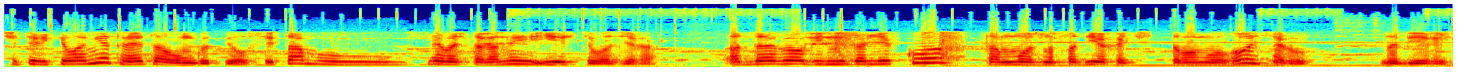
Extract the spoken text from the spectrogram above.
4 километра это Унгутпилс. И там с левой стороны есть озеро. От дороги недалеко, там можно подъехать к самому озеру на берег.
